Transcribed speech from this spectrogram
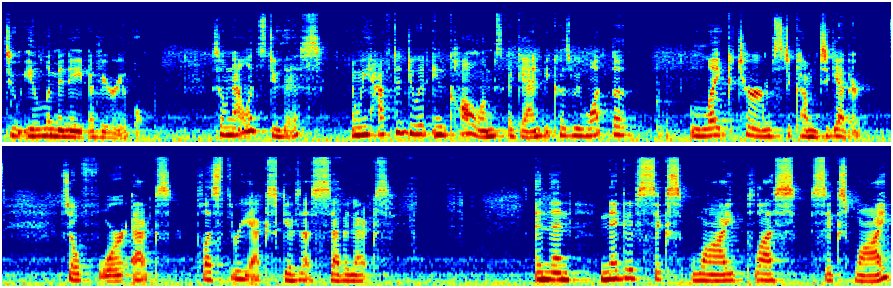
to eliminate a variable. So now let's do this. And we have to do it in columns again because we want the like terms to come together. So 4x plus 3x gives us 7x. And then negative 6y plus 6y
